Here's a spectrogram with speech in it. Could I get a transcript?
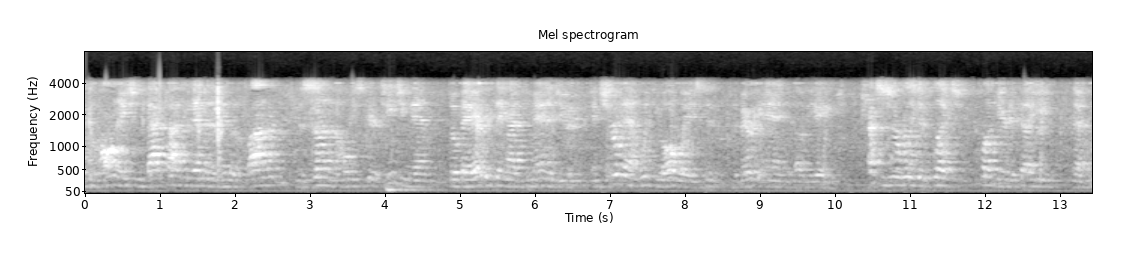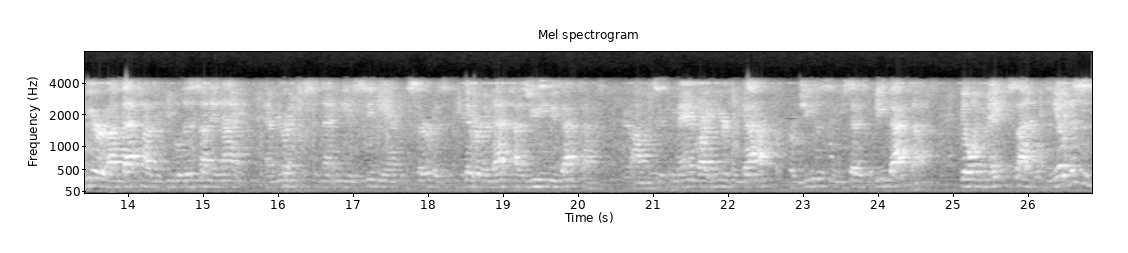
disciples of all nations, baptizing them in the name of the Father, the Son, and the Holy Spirit, teaching them to obey everything I have commanded you, and surely I am with you always to the very end of the age. That's just a really good plug, plug here to tell you that we are uh, baptizing people this Sunday night. And if you're interested in that, you need to see me after the service. If you've never been baptized, you need to be baptized. Um, it's a command right here from God, from Jesus, and He says, be baptized. Go and make disciples. And you know, this is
